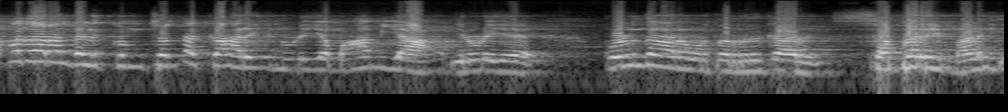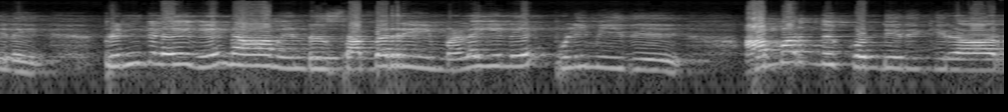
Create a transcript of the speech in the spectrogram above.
அபதாரங்களுக்கும் சொந்தக்காரி என்னுடைய மாமியா என்னுடைய கொழுந்தார ஒருத்தர் இருக்காரு சபரி மலையிலே பெண்களே வேண்டாம் என்று சபரி மலையிலே புலி மீது அமர்ந்து கொண்டிருக்கிறார்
